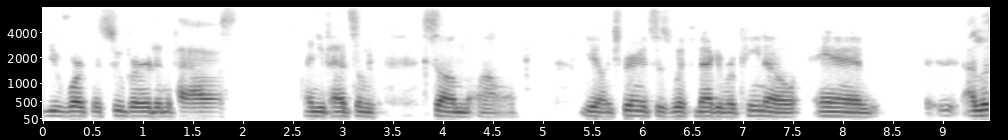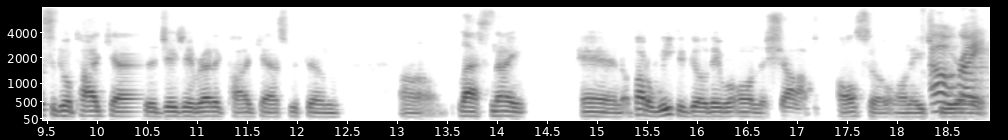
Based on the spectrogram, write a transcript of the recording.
you've worked with Sue Bird in the past, and you've had some some uh, you know experiences with Megan Rapinoe. And I listened to a podcast, the JJ Redick podcast with them uh, last night, and about a week ago they were on the shop also on HBO. Oh right,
